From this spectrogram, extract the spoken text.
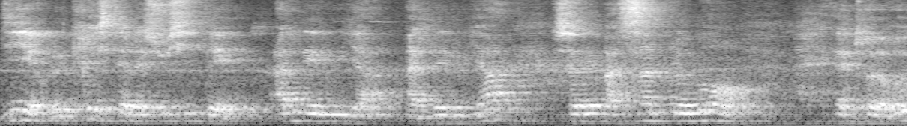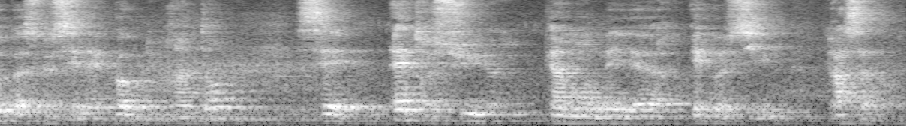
dire le Christ est ressuscité, Alléluia, Alléluia, ce n'est pas simplement être heureux parce que c'est l'époque du printemps, c'est être sûr qu'un monde meilleur est possible grâce à vous.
